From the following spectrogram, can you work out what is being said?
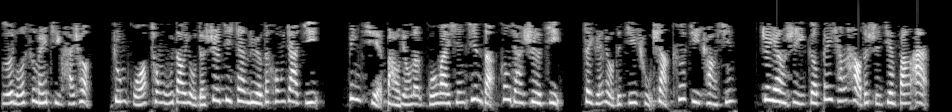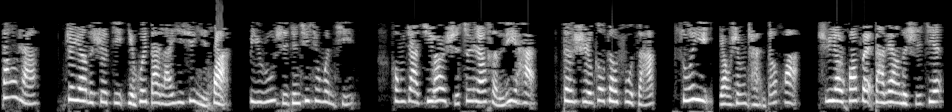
俄罗斯媒体还称，中国从无到有的设计战略的轰炸机，并且保留了国外先进的构架设计，在原有的基础上科技创新，这样是一个非常好的实践方案。当然，这样的设计也会带来一些隐患，比如时间期限问题。轰炸机二十虽然很厉害。但是构造复杂，所以要生产的话，需要花费大量的时间。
